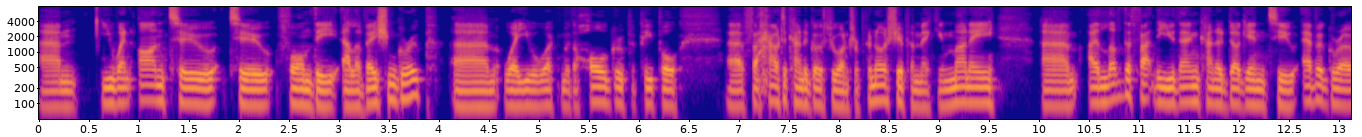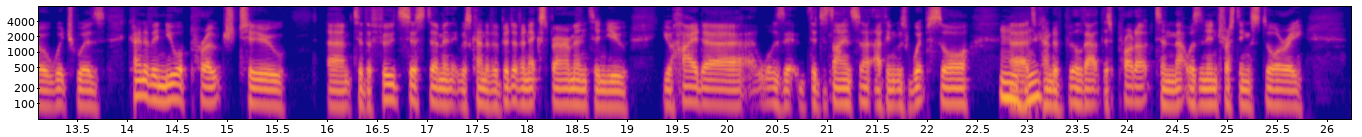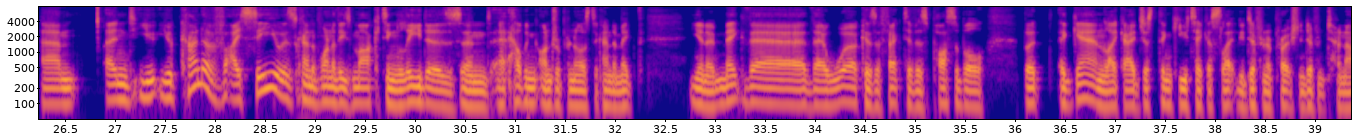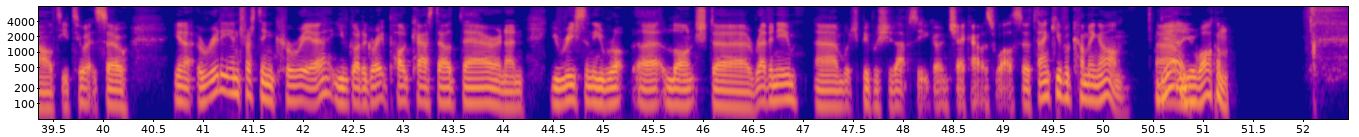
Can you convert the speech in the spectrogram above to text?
Um, you went on to to form the Elevation Group, um, where you were working with a whole group of people uh, for how to kind of go through entrepreneurship and making money. Um, I love the fact that you then kind of dug into Evergrow, which was kind of a new approach to um, to the food system, and it was kind of a bit of an experiment. And you you hired a what was it? The design, I think it was Whipsaw, mm-hmm. uh, to mm-hmm. kind of build out this product, and that was an interesting story. Um, and you you kind of I see you as kind of one of these marketing leaders and uh, helping entrepreneurs to kind of make you know make their their work as effective as possible. But again like i just think you take a slightly different approach and different tonality to it. So you know a really interesting career. You've got a great podcast out there and then you recently ro- uh, launched uh, revenue um, which people should absolutely go and check out as well. So thank you for coming on. Yeah um, you're welcome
